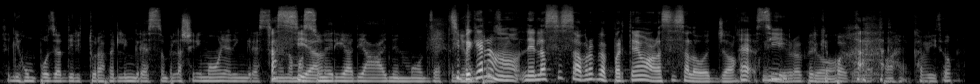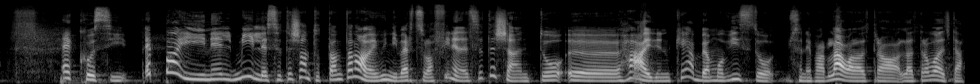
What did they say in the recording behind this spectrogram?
se, gli compose addirittura per l'ingresso, per la cerimonia di ingresso ah, nella sì, eh? massoneria di Haydn, Mozart. Sì, perché compose. erano nella stessa, proprio appartenevano alla stessa loggia. Eh sì, proprio... perché poi, vabbè, capito? È così. E poi nel 1789, quindi verso la fine del Settecento, eh, Haydn, che abbiamo visto, se ne parlava l'altra, l'altra volta,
